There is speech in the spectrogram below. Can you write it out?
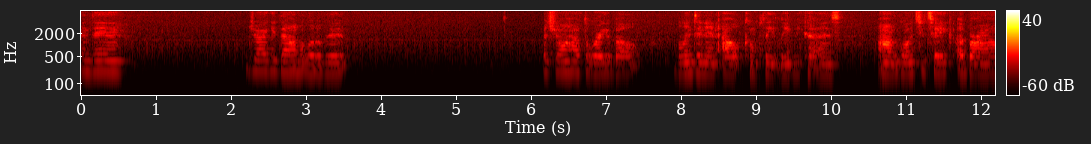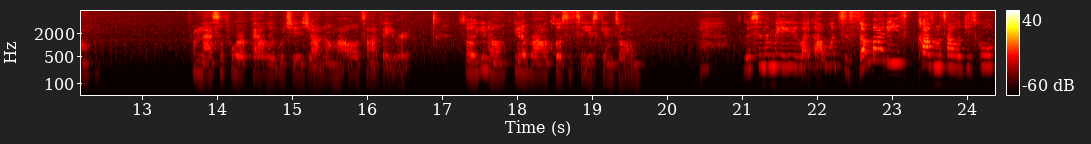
And then drag it down a little bit. But you don't have to worry about blending it out completely because I'm going to take a brown from that Sephora palette which is y'all know my all-time favorite. So you know get a brown closest to your skin tone. Listen to me like I went to somebody's cosmetology school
